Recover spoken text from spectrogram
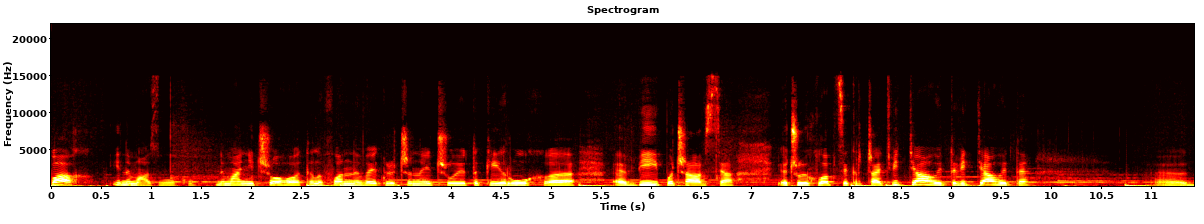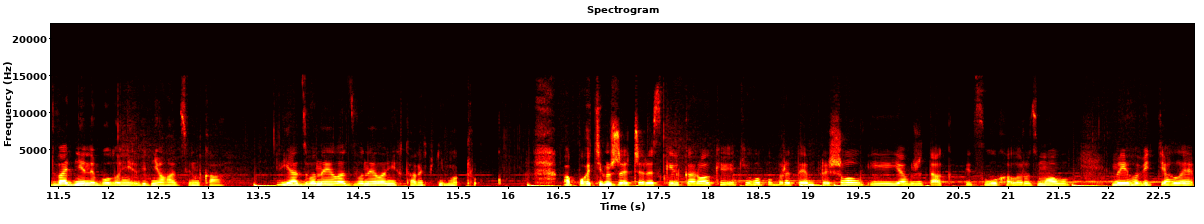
бах! І нема звуку, нема нічого. Телефон не виключений. Чую такий рух, е, е, бій почався. Я чую, хлопці кричать: відтягуйте, відтягуйте. Е, Два дні не було від нього дзвінка. Я дзвонила, дзвонила, ніхто не піднімав трубку. А потім вже через кілька років, як його побратим прийшов, і я вже так підслухала розмову. Ми його відтягли.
